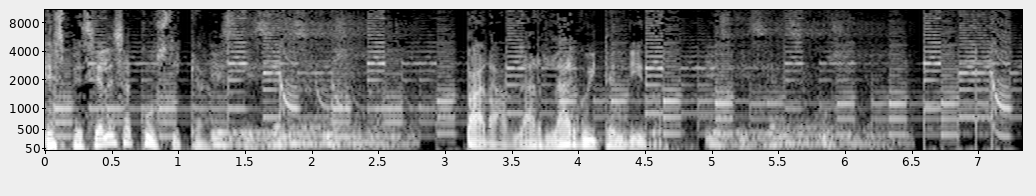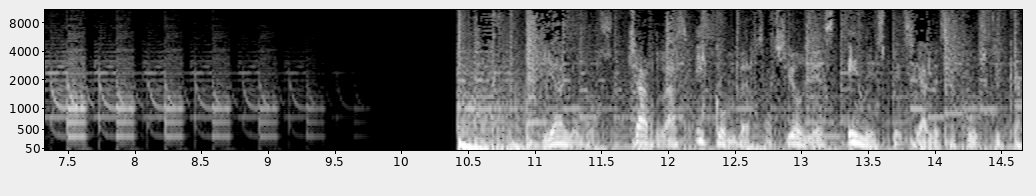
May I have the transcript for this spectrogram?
Especiales acústica. Especiales acústica. Para hablar largo y tendido. Especiales acústica. Diálogos, charlas y conversaciones en especiales acústica.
